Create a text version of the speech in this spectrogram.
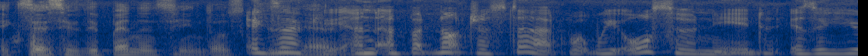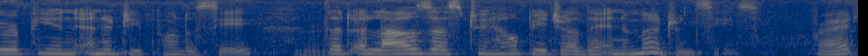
excessive dependency in those exactly. And uh, but not just that. What we also need is a European energy policy mm. that allows us to help each other in emergencies. Right.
